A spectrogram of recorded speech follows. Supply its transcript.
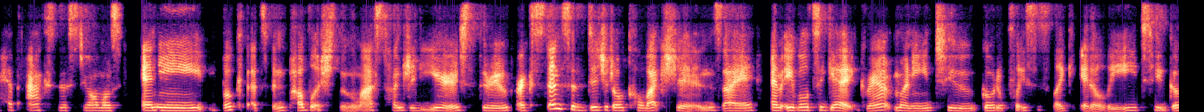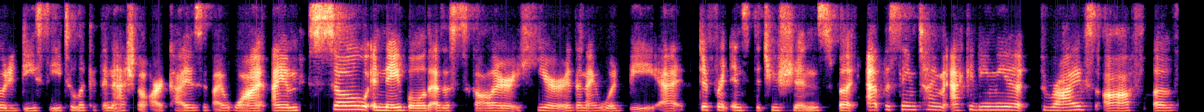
I have access to almost any book that's been published in the last hundred years through our extensive digital collections. I am able to get grant money to go to places like Italy, to go to DC to look at the National Archives if I want. I am so enabled as a scholar here than I would be at different institutions. But at the same time, academia thrives off of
